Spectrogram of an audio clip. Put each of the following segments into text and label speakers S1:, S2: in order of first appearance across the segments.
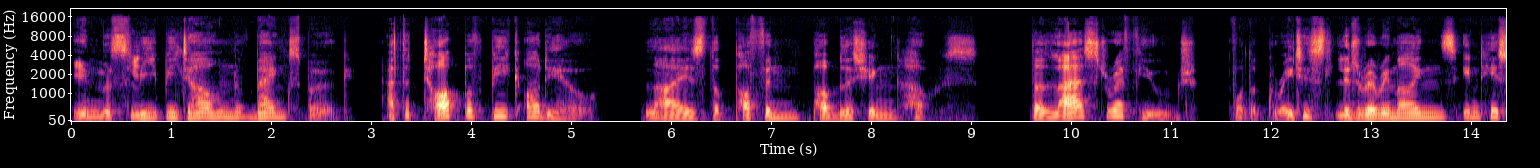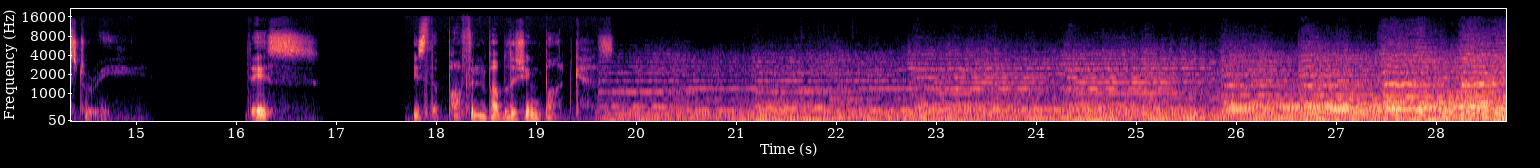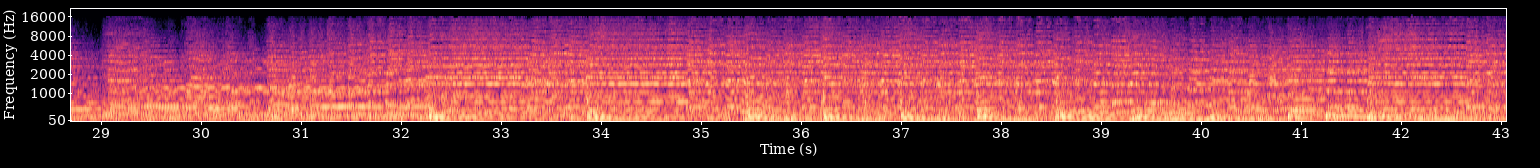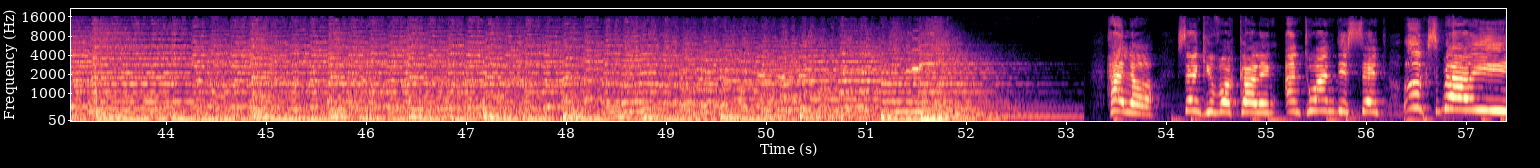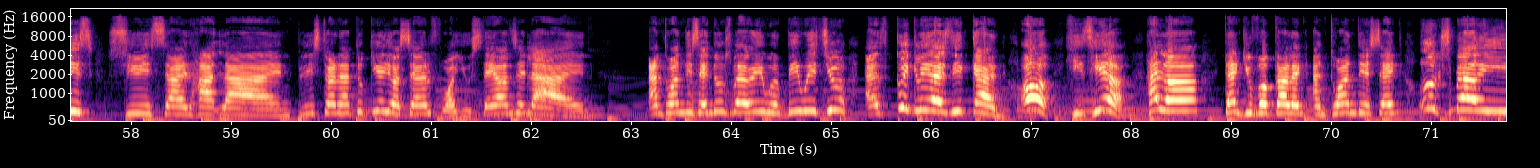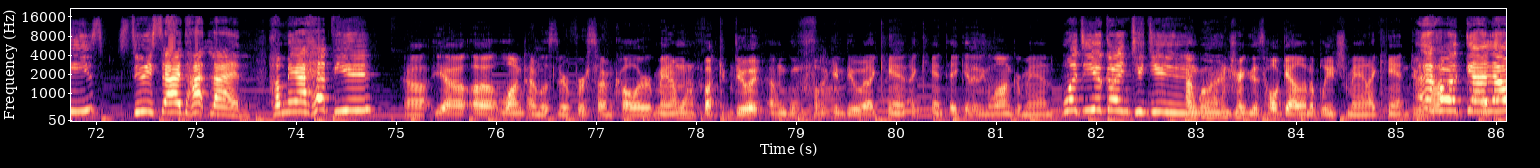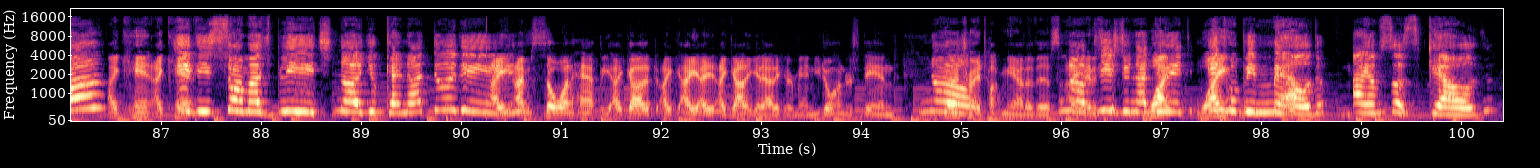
S1: In the sleepy town of Banksburg, at the top of peak audio, lies the Puffin Publishing House, the last refuge for the greatest literary minds in history. This is the Puffin Publishing Podcast.
S2: Hello, thank you for calling Antoine de Saint Exupéry's suicide hotline. Please try not to kill yourself while you stay on the line. Antoine de Saint Exupéry will be with you as quickly as he can. Oh, he's here. Hello, thank you for calling Antoine de Saint Exupéry's suicide hotline. How may I help you?
S3: Uh, yeah, uh, long time listener, first time caller. Man, I'm gonna fucking do it. I'm gonna fucking do it. I can't, I can't take it any longer, man.
S2: What are you going to do?
S3: I'm going to drink this whole gallon of bleach, man. I can't do it.
S2: a whole gallon?
S3: I can't, I can't.
S2: It is so much bleach. No, you cannot do this.
S3: I, I'm so unhappy. I gotta, I, I, I- I gotta get out of here, man. You don't understand.
S2: No.
S3: You gotta try to talk me out of this.
S2: No,
S3: I, I just-
S2: please do not
S3: why,
S2: do it.
S3: Why?
S2: It will be mailed. I am so scared.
